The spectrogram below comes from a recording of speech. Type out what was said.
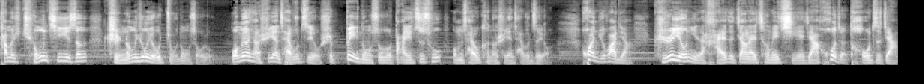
他们穷其一生只能拥有主动收入。我们要想实现财富自由，是被动收入大于支出，我们才有可能实现财富自由。换句话讲，只有你的孩子将来成为企业家或者投资家，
